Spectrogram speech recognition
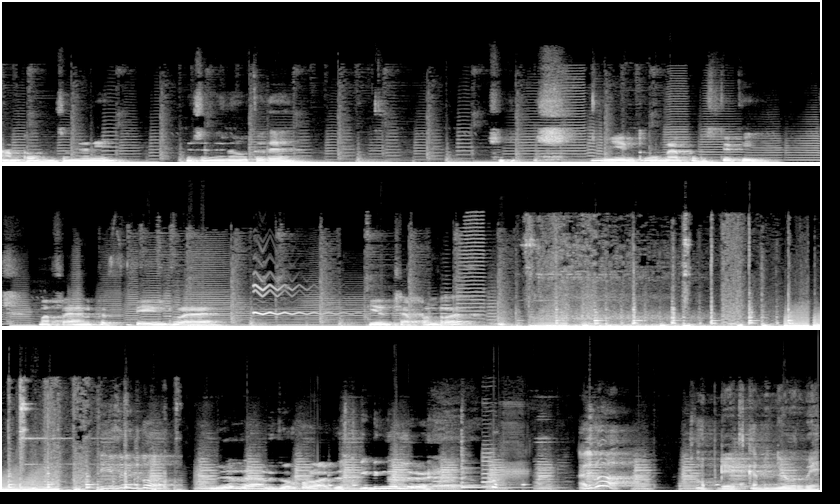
అంత నిజంగానే నిజంగానే అవుతుందే ఏంట్రా నా పరిస్థితి? మా ఫ్యాన్ పరిస్థితి ఏంట్రా? ఏం చెప్పండిరా? ఇదిగో లేదా జస్ట్ కిడ్డింగ్ వాళ్ళు అదిగో అప్డేట్స్ కమింగ్ యువర్ వే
